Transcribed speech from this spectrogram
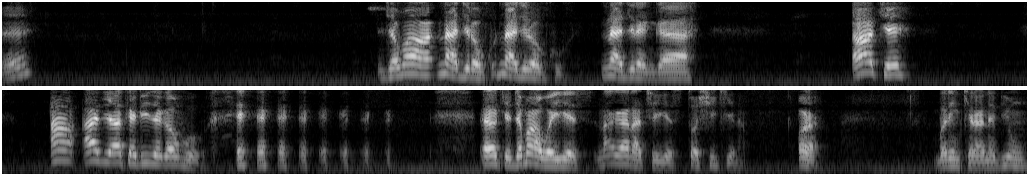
eh? Jama'a ina jiran ku ina jiran ku. Ina jiran ga. Okay ah ajiya Khadija Gambo. Okay jama'a wai yes. Na gana ce yes. To shikenan alright. Bari in kira na biyun.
